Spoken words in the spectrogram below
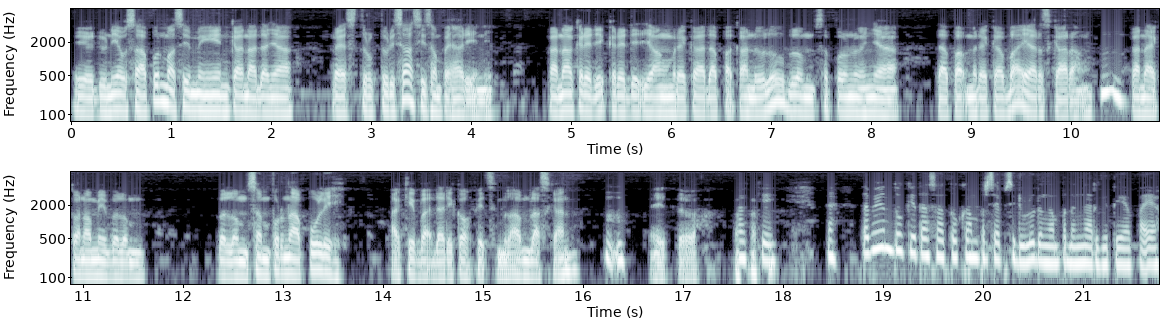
Ya, dunia usaha pun masih menginginkan adanya restrukturisasi sampai hari ini. Karena kredit-kredit yang mereka dapatkan dulu belum sepenuhnya dapat mereka bayar sekarang hmm. karena ekonomi belum belum sempurna pulih akibat dari COVID-19 kan. Hmm. Itu. Oke. Okay. Nah, tapi untuk kita satukan persepsi dulu dengan pendengar gitu ya, Pak ya.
